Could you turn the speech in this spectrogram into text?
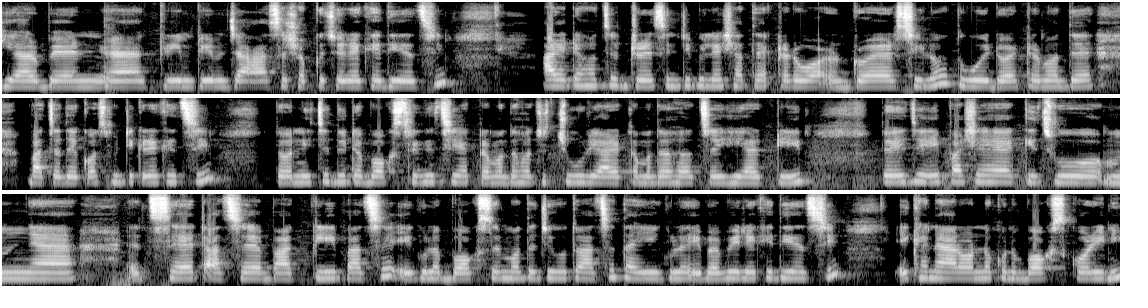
হেয়ার ব্যান্ড ক্রিম টিম যা আছে সব কিছু রেখে দিয়েছি। আর এটা হচ্ছে ড্রেসিং টেবিলের সাথে একটা ড্রয়ার ছিল। তো ওই ড্রয়ারটার মধ্যে বাচ্চাদের কসমেটিক রেখেছি। তো নিচে দুইটা বক্স রেখেছি। একটার মধ্যে হচ্ছে চুড়ি আর একটার মধ্যে হচ্ছে হেয়ার ক্লিপ। তো এই যে এই পাশে কিছু সেট আছে বা ক্লিপ আছে, এগুলো বক্সের মধ্যে যেহেতু আছে, তাই এগুলো এভাবেই রেখে দিয়েছি। এখানে আর অন্য কোনো বক্স করিনি।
